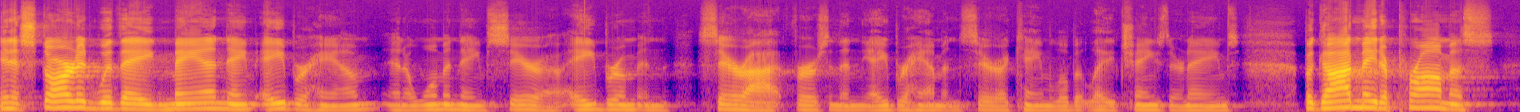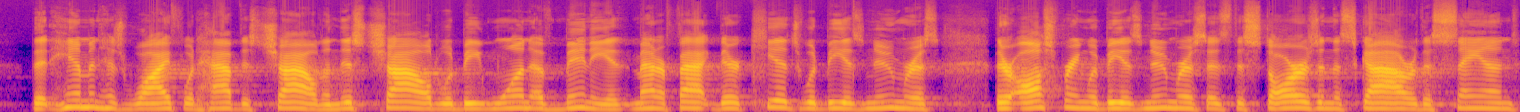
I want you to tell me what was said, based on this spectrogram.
And it started with a man named Abraham and a woman named Sarah. Abram and Sarai at first, and then Abraham and Sarah came a little bit later, changed their names. But God made a promise that him and his wife would have this child, and this child would be one of many. As a matter of fact, their kids would be as numerous, their offspring would be as numerous as the stars in the sky or the sand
